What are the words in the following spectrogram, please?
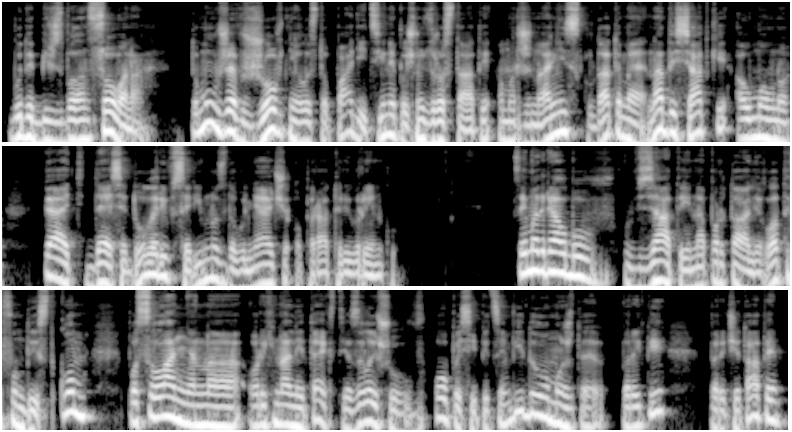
буде більш збалансована. Тому вже в жовтні-листопаді ціни почнуть зростати, а маржинальність складатиме на десятки, а умовно 5-10 доларів все рівно задовольняючи операторів ринку. Цей матеріал був взятий на порталі latifundist.com. Посилання на оригінальний текст я залишу в описі під цим відео. Можете перейти, перечитати.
